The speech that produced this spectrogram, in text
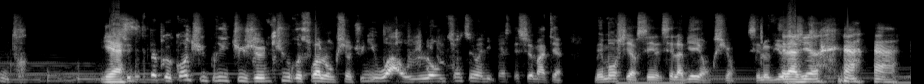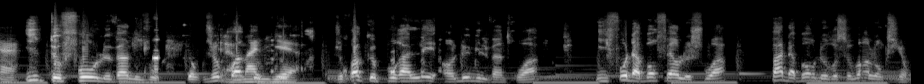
outre. yes. C'est-à-dire que quand tu pries, tu jeûnes, tu reçois l'onction. Tu dis, waouh, l'onction s'est manifestée ce matin. Mais mon cher, c'est la vieille onction. C'est le vieux. La vie. Il te faut le vin nouveau. Donc, je crois, que, manière. je crois que pour aller en 2023, il faut d'abord faire le choix, pas d'abord de recevoir l'onction.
